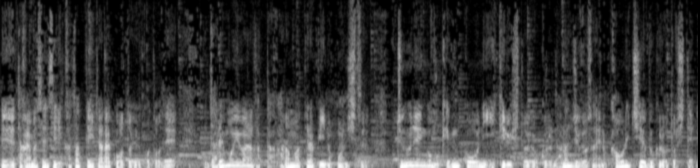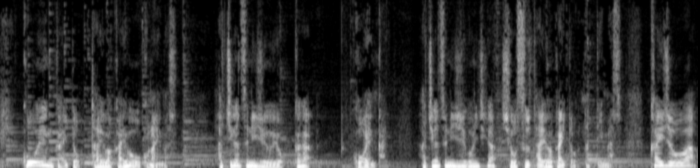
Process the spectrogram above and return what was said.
えー、高山先生に語っていただこうということで誰も言わなかったアロマテラピーの本質10年後も健康に生きる人へ送る75歳の香り知恵袋として講演会と対話会を行います。8月24日が講演会。8月25日が少数対話会となっています。会場は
